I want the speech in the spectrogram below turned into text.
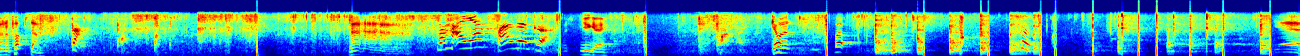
want to pop some? Pop. pop, pop. Ah. You go. Come on. Pop. yeah.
